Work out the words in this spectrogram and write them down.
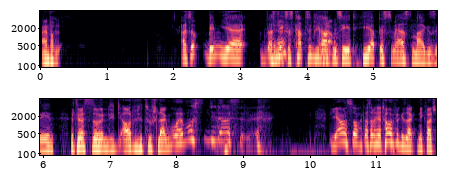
einfach. Also, wenn ihr als nächstes Katzenpiraten Ja. seht, hier habt ihr es zum ersten Mal gesehen. Jetzt hörst du so die, die Autotür zuschlagen. Woher wussten die das? Die haben uns doch, das hat euch der Teufel gesagt. Nee, Quatsch.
